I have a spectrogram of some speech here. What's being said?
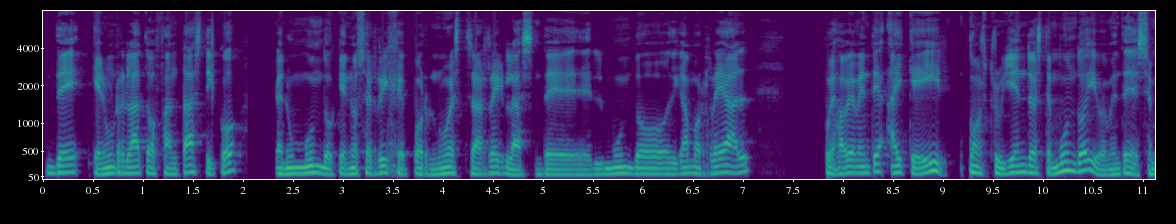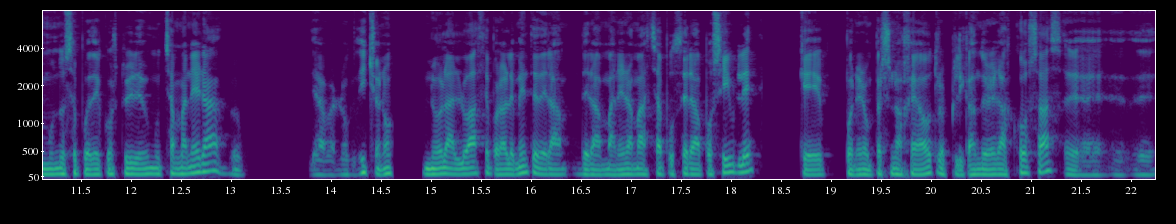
de que en un relato fantástico, en un mundo que no se rige por nuestras reglas del mundo, digamos, real, pues obviamente hay que ir construyendo este mundo y obviamente ese mundo se puede construir de muchas maneras. Ya lo que he dicho, ¿no? Nolan lo hace probablemente de la, de la manera más chapucera posible, que poner un personaje a otro explicándole las cosas. Eh, eh,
